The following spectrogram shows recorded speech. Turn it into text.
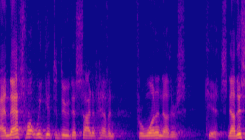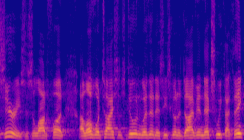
And that's what we get to do this side of heaven for one another's kids. Now, this series is a lot of fun. I love what Tyson's doing with it as he's going to dive in next week, I think,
